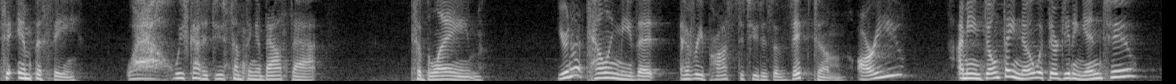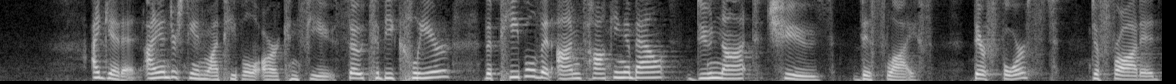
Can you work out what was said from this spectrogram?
To empathy. Wow, we've got to do something about that. To blame. You're not telling me that every prostitute is a victim, are you? I mean, don't they know what they're getting into? I get it. I understand why people are confused. So, to be clear, the people that I'm talking about do not choose this life. They're forced, defrauded,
